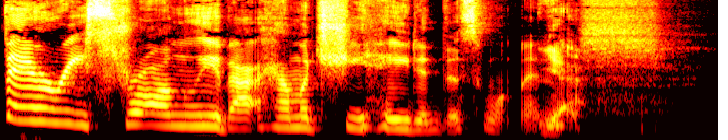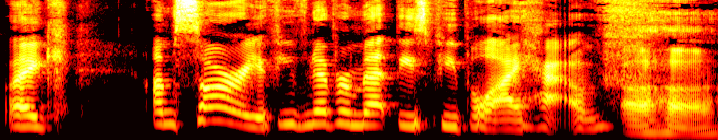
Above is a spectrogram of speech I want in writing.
very strongly about how much she hated this woman. Yes. Like, I'm sorry if you've never met these people, I have. Uh huh.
